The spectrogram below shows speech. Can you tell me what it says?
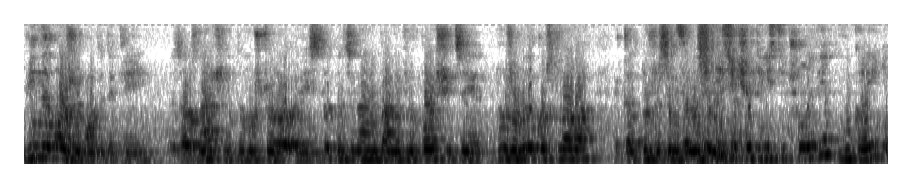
він не може бути такий за означенням, тому що Інститут національної пам'яті в Польщі це є дуже велика основа, яка дуже сильно фінансується. 1200 чоловік в Україні.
